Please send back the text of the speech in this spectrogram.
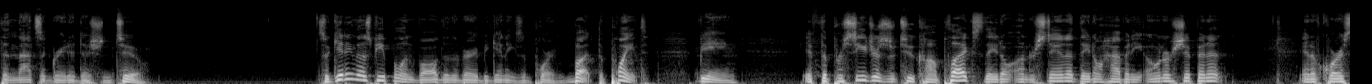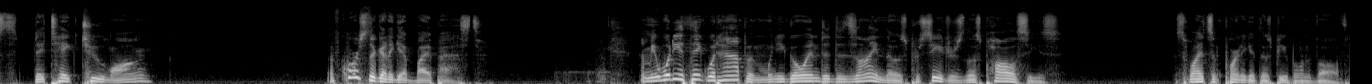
then that's a great addition too. So getting those people involved in the very beginning is important. But the point being, if the procedures are too complex, they don't understand it, they don't have any ownership in it, and of course they take too long, of course they're going to get bypassed. I mean, what do you think would happen when you go in to design those procedures, those policies? That's why it's important to get those people involved.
